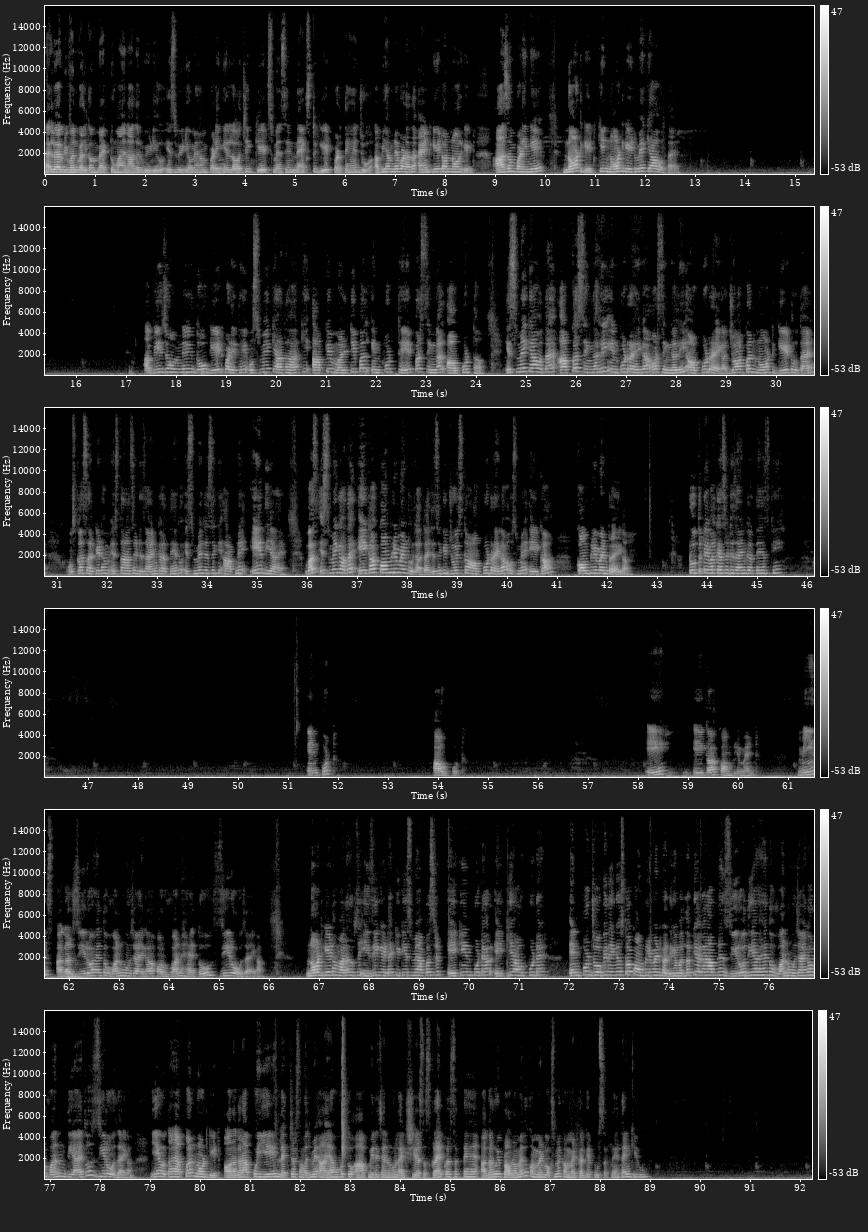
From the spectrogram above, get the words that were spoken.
Hello everyone welcome back to my another video इस video में हम पढ़ेंगे लॉजिक गेट्स में से नेक्स्ट गेट पढ़ते हैं, जो अभी हमने पढ़ा था एंड गेट और नॉट गेट आज हम पढ़ेंगे नॉट गेट कि नॉट गेट में क्या होता है? अभी जो हमने दो गेट पढ़े थे, उसमें क्या था कि आपके मल्टीपल इनपुट थे, पर सिंगल आउटपुट था। इसमें क्या होता है, आपका सिंगल ही इनपुट रहेगा और सिंगल ही आउटपुट रहेगा। जो आपका नोट गेट होता है, उसका सर्किट हम इस तरह से डिज़ाइन करते हैं तो इसमें जैसे कि आपने ए दिया है, बस इसमें क्या होता है ए का कॉम्प्लीमेंट हो जाता है। जैसे कि जो इसका आउटपुट रहेगा, उसमें ए का कॉम्प्लीमेंट रहेगा। ट्रूथ टेबल कैसे डिज़ाइन करते हैं इसकी? इनपुट आउटपुट ए ए का कॉम्प्लीमेंट मीन्स अगर ज़ीरो है तो वन हो जाएगा और वन है तो ज़ीरो हो जाएगा. नॉट गेट हमारा सबसे इजी गेट है क्योंकि इसमें आपका सिर्फ़ एक ही इनपुट है और एक ही आउटपुट है. इनपुट जो भी देंगे उसका कॉम्प्लीमेंट कर देंगे. मतलब कि अगर आपने ज़ीरो दिया है तो वन हो जाएगा और वन दिया है तो ज़ीरो हो जाएगा. ये होता है आपका नोट गेट। और अगर आपको ये लेक्चर समझ में आया हो तो आप मेरे चैनल को लाइक, शेयर, सब्सक्राइब कर सकते हैं। अगर कोई प्रॉब्लम है तो कमेंट बॉक्स में कमेंट करके पूछ सकते हैं। Thank you.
